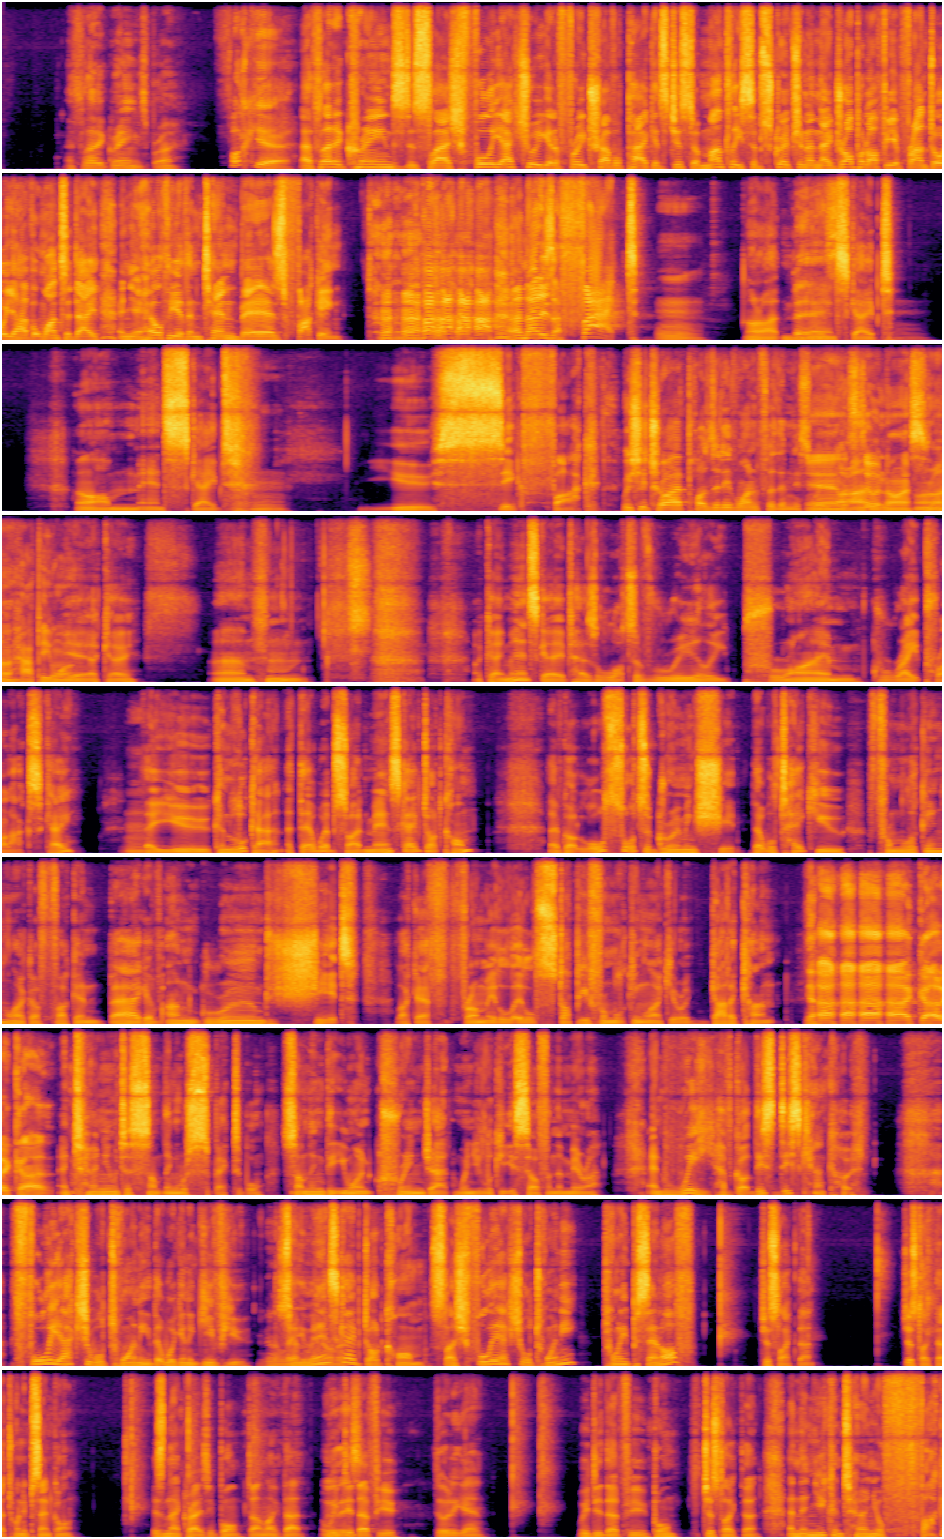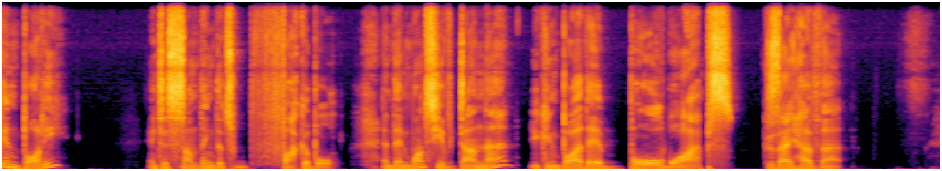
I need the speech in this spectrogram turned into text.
Athletic greens, bro. Fuck yeah. Athletic Greens slash fully actual. You get a free travel pack. It's just a monthly subscription and they drop it off at your front door. You have it once a day and you're healthier than 10 bears fucking. and that is a fact. All right, Bears. manscaped. Oh, manscaped. Hmm. You sick fuck. We should try a positive one for them this Yeah, week. let's do a nice, All right. uh, happy one. Yeah, okay. Um, hmm. Okay, Manscaped has lots of really prime, great products, okay, Mm. that you can look at at their website, manscaped.com. They've got all sorts of grooming shit that will take you from looking like a fucking bag of ungroomed shit, like a from it'll it'll stop you from looking like you're a gutter cunt Got it, cunt. and turn you into something respectable, something that you won't cringe at when you look at yourself in the mirror. And we have got this discount code, fully actual 20 that we're going to give you. So you in on manscaped.com slash fully actual 20, 20% off, just like that. Just like that, 20% gone. Isn't that crazy? Boom, done like that. And we at did that for you. Do it again. We did that for you. Boom. Just like that. And then you can turn your fucking body into something that's fuckable. And then once you've done that, you can buy their ball wipes because they have that.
